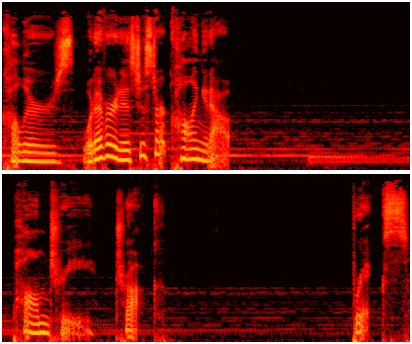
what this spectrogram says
colors, whatever it is, just start calling it out. Palm tree, truck, bricks,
